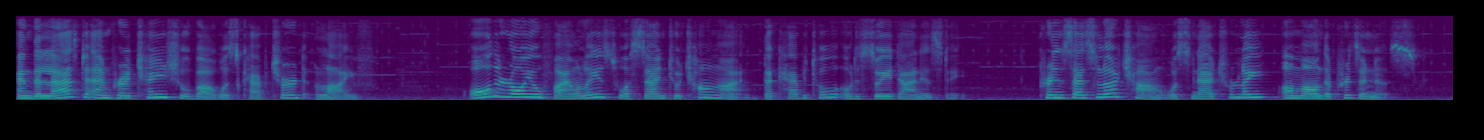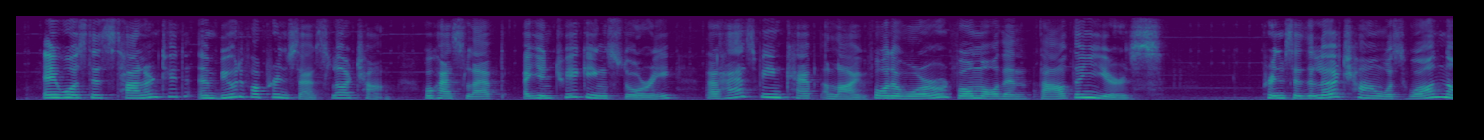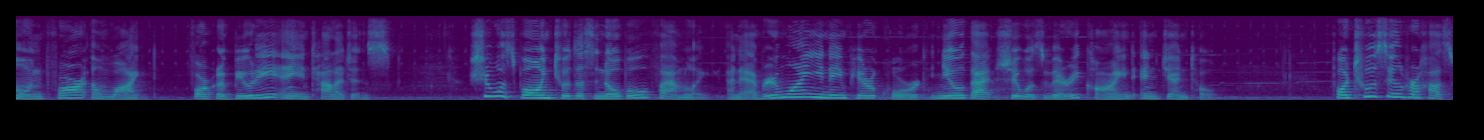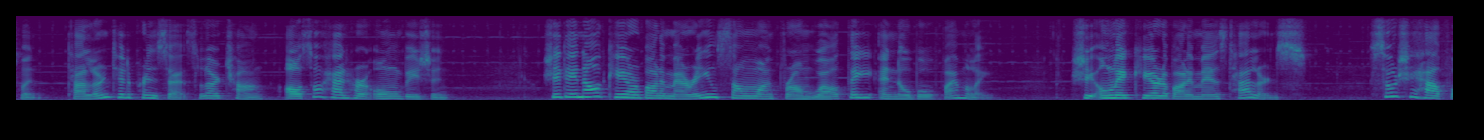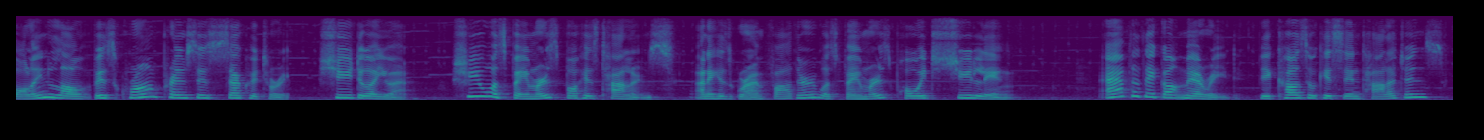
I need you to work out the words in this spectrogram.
And the last emperor Chen Shubao was captured alive. All the royal families were sent to Chang'an, the capital of the Sui dynasty. Princess Le Chang was naturally among the prisoners. It was this talented and beautiful princess Le Chang who has left an intriguing story that has been kept alive for the world for more than a thousand years. Princess Le Chang was well known far and wide for her beauty and intelligence. She was born to this noble family, and everyone in the imperial court knew that she was very kind and gentle. For choosing her husband, talented Princess Le Chang also had her own vision. She did not care about marrying someone from wealthy and noble family. She only cared about a man's talents. So she had fallen in love with Crown Prince's secretary, Xu Deyuan. She was famous for his talents, and his grandfather was famous poet Xu Ling. After they got married, because of his intelligence,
